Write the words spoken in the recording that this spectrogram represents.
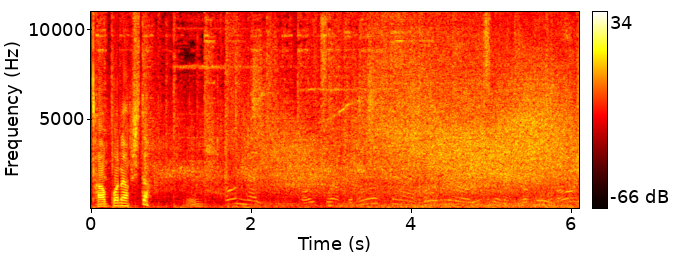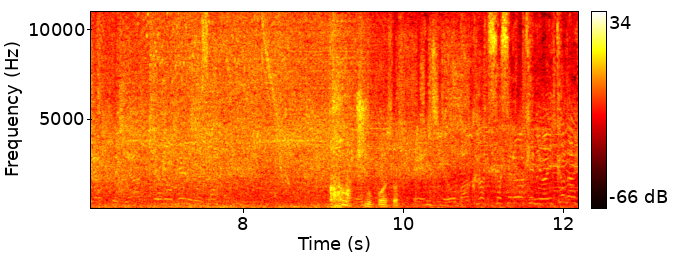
다음번에 합시다. 에이. こいつはこうしたらこういうのを打つのが得意こうやってやってのけるのさ 콕 죽을 뻔했어. エンジンを爆発させるわけにはいかない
